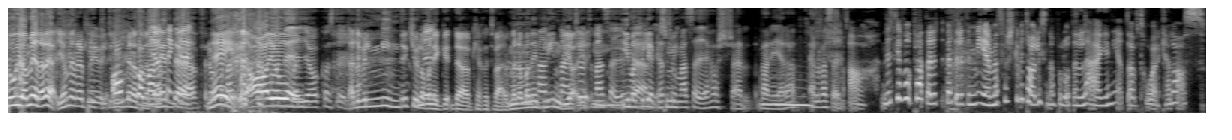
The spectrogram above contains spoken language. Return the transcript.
jo jag menar det, jag menar det på riktigt. Som om man jag är tänker- döv, för då Nej, kan man ja, jo, men- och kostymerna. Ja det är väl mindre kul om man är döv kanske tyvärr, men om man är Man- blind, man, jag tror jag, inte man säger i och med att vi döv, jag så tror mycket man säger hörselvarierad, eller vad säger man? Ja, ni ska få prata lite, berätta lite mer, men först ska vi ta och lyssna på låten Lägenhet av Tårkalas.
